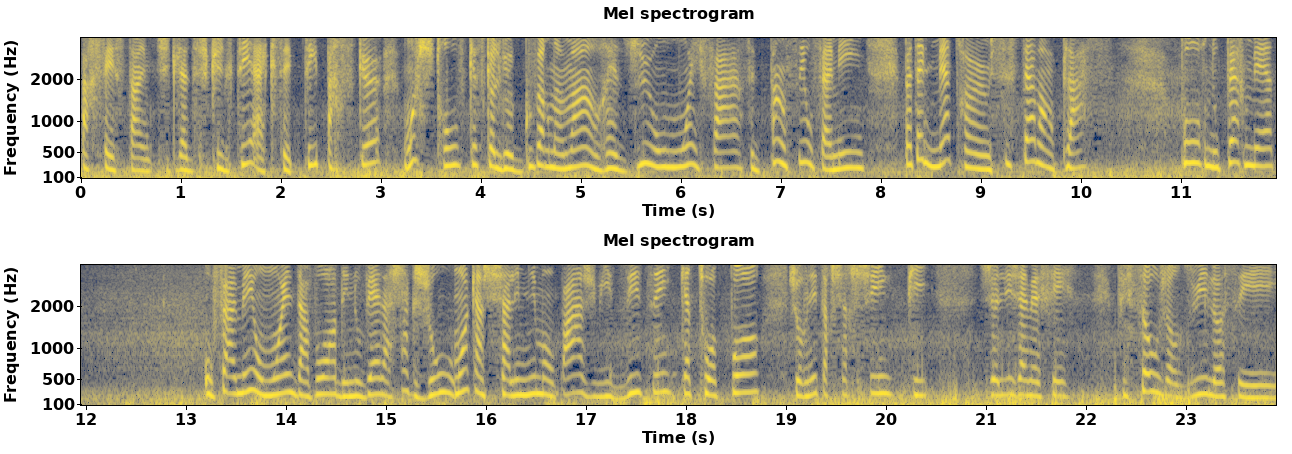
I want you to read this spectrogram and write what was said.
par FaceTime. J'ai de la difficulté à accepter parce que moi, je trouve qu'est-ce que le gouvernement aurait dû au moins faire, c'est de penser aux familles, peut-être mettre un système en place pour nous permettre aux familles au moins d'avoir des nouvelles à chaque jour. Moi, quand je suis allée mon père, je lui ai dit, tu sais, inquiète-toi pas, je vais venir te rechercher, puis je l'ai jamais fait. Puis ça, aujourd'hui, là, c'est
